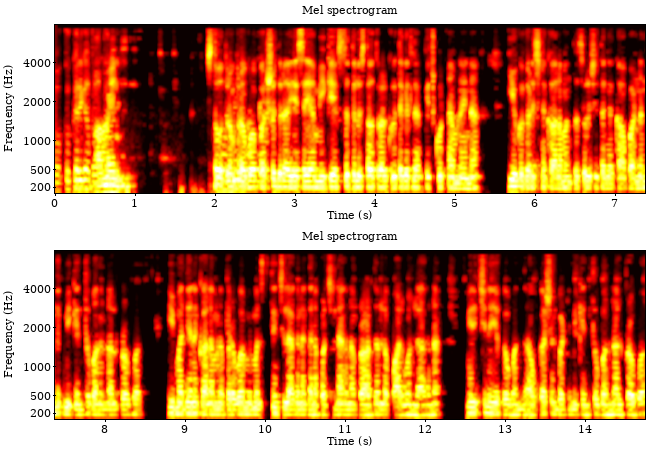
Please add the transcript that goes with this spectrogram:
ఒక్కొక్కరిగా స్తోత్రం ప్రభావ పరిశుద్ధ ఏసయ మీకే స్థుతులు స్తోత్రాలు కృతజ్ఞతలు అర్పించుకుంటున్నాం నైనా ఈ యొక్క గడిచిన కాలం అంతా సురక్షితంగా కాపాడినందుకు మీకు ఎంతో వందనాలు ప్రభావ ఈ మధ్యాహ్న కాలంలో ప్రభావ మిమ్మల్ని స్థితించలాగా కనపరచలాగా ప్రార్థనలో పాల్గొనలాగా మీరు ఇచ్చిన యొక్క అవకాశం బట్టి మీకు ఎంతో వందనాలు ప్రభావ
